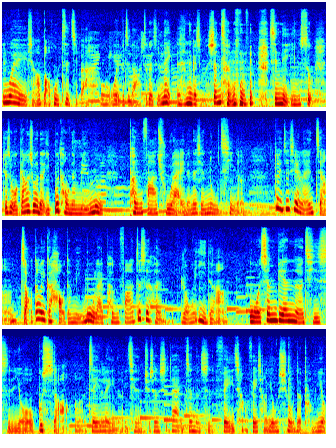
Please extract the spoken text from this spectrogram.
因为想要保护自己吧，我我也不知道，这个是那 那个什么深层 心理因素，就是我刚刚说的以不同的名目喷发出来的那些怒气呢，对这些人来讲，找到一个好的名目来喷发，这是很容易的啊。我身边呢，其实有不少呃这一类呢，以前学生时代真的是非常非常优秀的朋友，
